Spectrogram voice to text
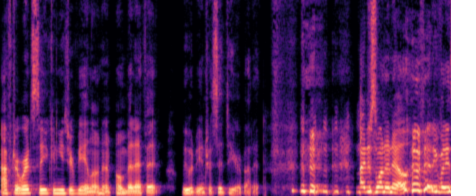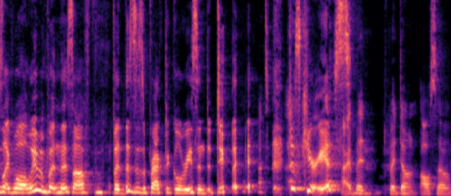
afterwards so you can use your VA loan home benefit, we would be interested to hear about it. I just want to know if anybody's like, well, we've been putting this off, but this is a practical reason to do it. just curious. All right, but but don't also.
